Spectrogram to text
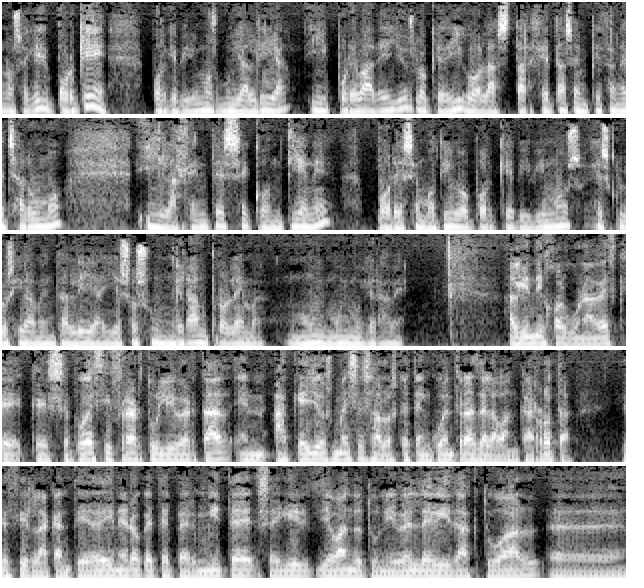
no sé qué. ¿Por qué? Porque vivimos muy al día y prueba de ello es lo que digo, las tarjetas empiezan a echar humo y la gente se contiene por ese motivo, porque vivimos exclusivamente al día y eso es un gran problema, muy, muy, muy grave. Alguien dijo alguna vez que, se puede cifrar tu libertad en aquellos meses a los que te encuentras de la bancarrota. Es decir, la cantidad de dinero que te permite seguir llevando tu nivel de vida actual eh,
